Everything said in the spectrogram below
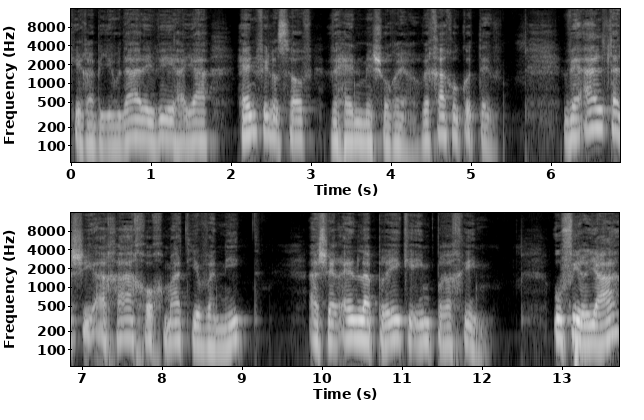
כי רבי יהודה הלוי היה הן פילוסוף והן משורר, וכך הוא כותב: ואל תשיעך חוכמת יוונית, אשר אין לה פרי כי אם פרחים, ופריה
